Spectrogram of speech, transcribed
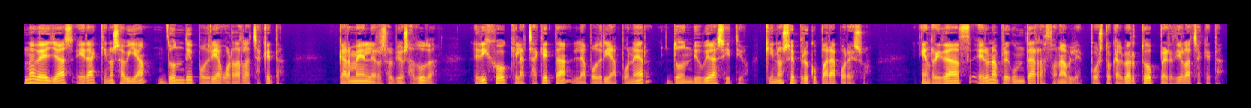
Una de ellas era que no sabía dónde podría guardar la chaqueta. Carmen le resolvió esa duda. Le dijo que la chaqueta la podría poner donde hubiera sitio, que no se preocupara por eso. En realidad era una pregunta razonable, puesto que Alberto perdió la chaqueta.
